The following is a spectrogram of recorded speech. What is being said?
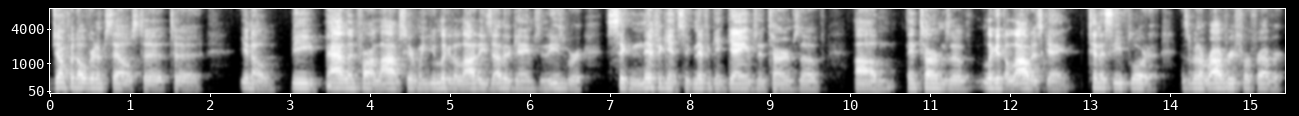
jumping over themselves to to, you know, be battling for our lives here when you look at a lot of these other games and these were significant significant games in terms of um in terms of look at the loudest game tennessee florida. It's been a rivalry for forever.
